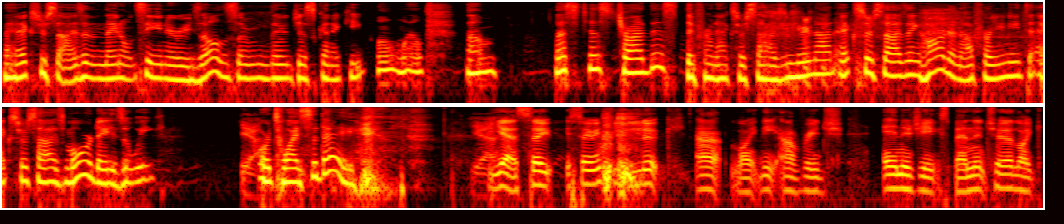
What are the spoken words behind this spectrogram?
by exercising and they don't see any results. and they're just going to keep, oh, well, um, let's just try this different exercise. And you're not exercising hard enough, or you need to exercise more days a week. Yeah. Or twice a day. yeah. Yeah. So, so if you look at like the average energy expenditure, like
